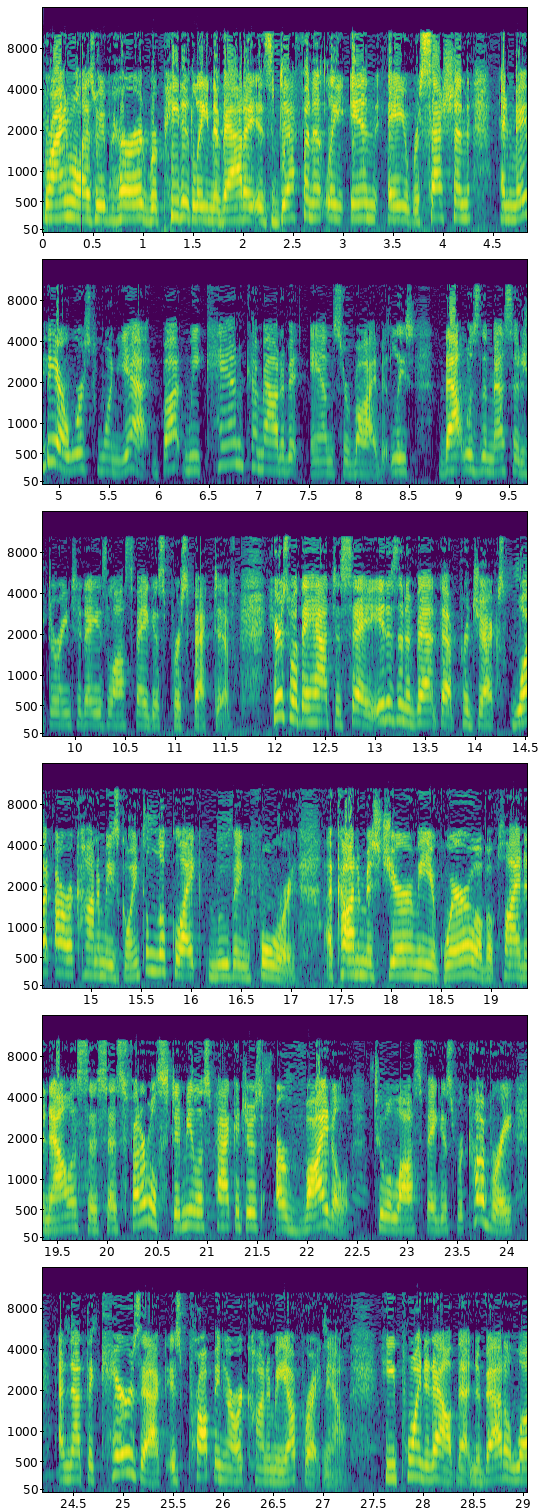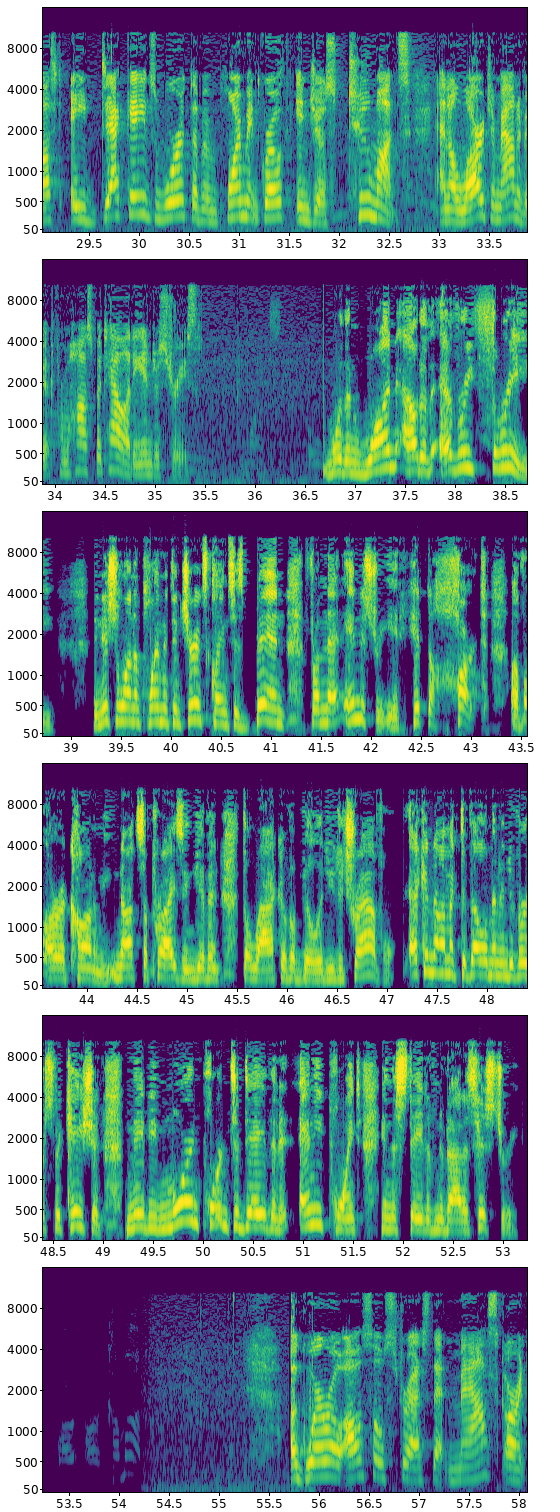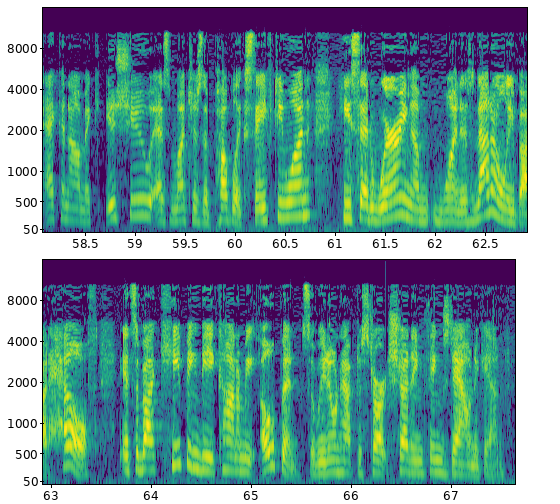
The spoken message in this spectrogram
Brian, well, as we've heard repeatedly, Nevada is definitely in a recession and maybe our worst one yet, but we can come out of it and survive. At least that was the message during today's Las Vegas perspective. Here's what they had to say. It is an event that projects what our economy is going to look like moving forward. Economist Jeremy Aguero of Applied Analysis says federal stimulus packages are vital to a Las Vegas recovery and that the CARES Act is propping our economy up right now. He pointed out that Nevada lost a decade decades worth of employment growth in just two months, and a large amount of it from hospitality industries. More than one out of every three initial unemployment insurance claims has been from that industry. It hit the heart of our economy. Not surprising given the lack of ability to travel. Economic development and diversification may be more important today than at any point in the state of Nevada's history. Aguero also stressed that masks are an economic issue as much as a public safety one. He said wearing a one is not only about health, it's about keeping the economy open so we don't have to start shutting things down again.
